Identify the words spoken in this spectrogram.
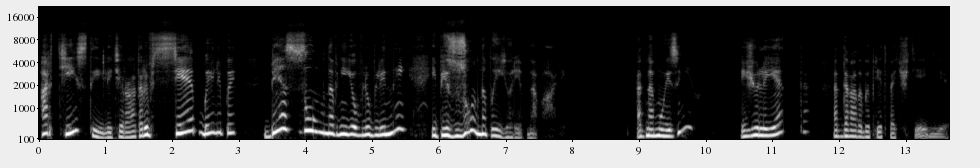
артисты и литераторы все были бы безумно в нее влюблены и безумно бы ее ревновали. Одному из них Жюльетта отдавала бы предпочтение.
